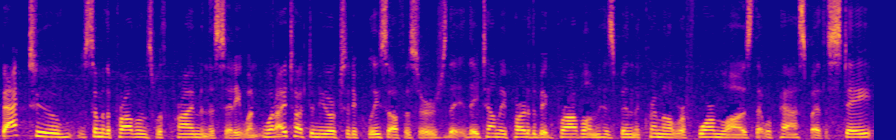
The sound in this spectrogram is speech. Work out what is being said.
back to some of the problems with crime in the city. When, when I talk to New York City police officers, they, they tell me part of the big problem has been the criminal reform laws that were passed by the state.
